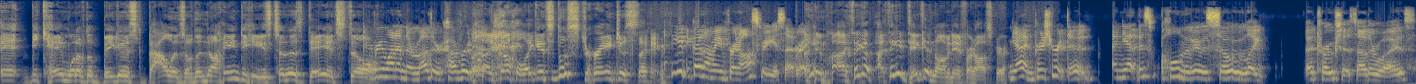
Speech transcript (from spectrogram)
it became one of the biggest ballads of the '90s. To this day, it's still. Everyone and their mother covered it. I know, like it's the strangest thing. I think it got nominated for an Oscar. You said right? I think I think it did get nominated for an Oscar. Yeah, I'm pretty sure it did. And yet this whole movie was so like atrocious otherwise.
